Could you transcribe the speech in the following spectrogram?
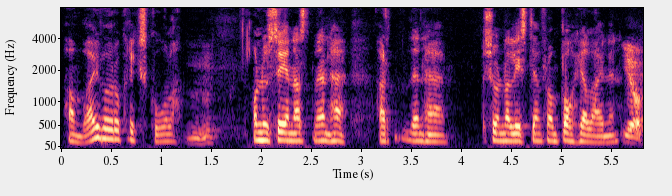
han var i Vörå krigsskola. Mm. Och nu senast med den här, den här journalisten från Pohjalainen ja.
